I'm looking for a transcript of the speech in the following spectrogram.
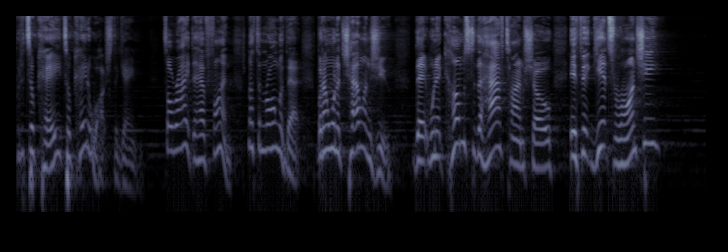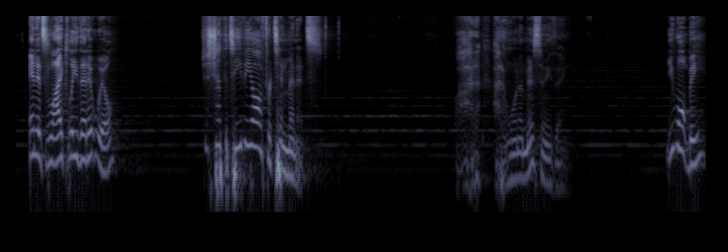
But it's okay. It's okay to watch the game. It's all right to have fun. Nothing wrong with that. But I want to challenge you that when it comes to the halftime show, if it gets raunchy, and it's likely that it will, just shut the TV off for 10 minutes. Well, I don't want to miss anything. You won't be.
